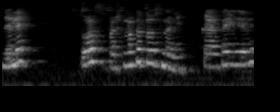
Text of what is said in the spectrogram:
ಎಲ್ಲಿ? ತೋರ್ಸ್, ಫಸ್ಟ್ ಮಕ್ಕ ತೋರ್ಸ್ ನನಗೆ. ಕೈ ಕೈಗೆ ಎಲ್ಲಿ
